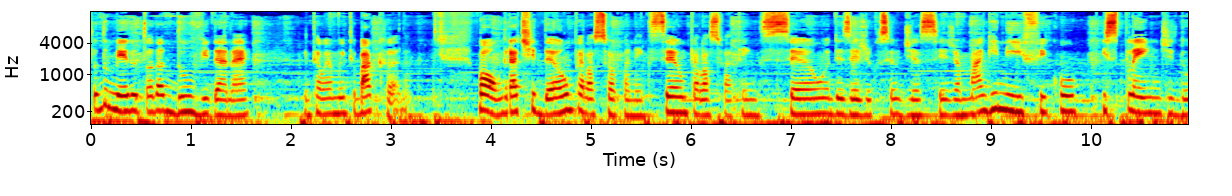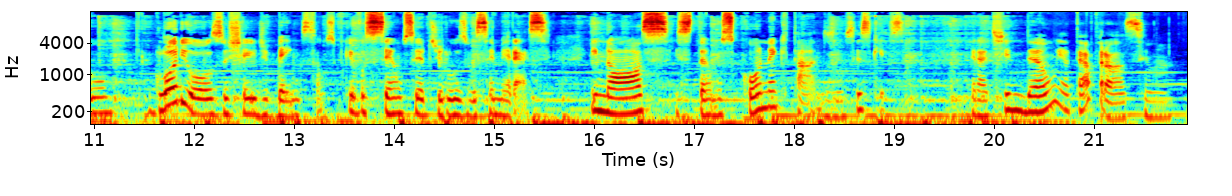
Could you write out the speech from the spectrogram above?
todo medo, toda dúvida, né? Então é muito bacana. Bom, gratidão pela sua conexão, pela sua atenção. Eu desejo que o seu dia seja magnífico, esplêndido, glorioso, cheio de bênçãos, porque você é um ser de luz, você merece. E nós estamos conectados, não se esqueça. Gratidão e até a próxima.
